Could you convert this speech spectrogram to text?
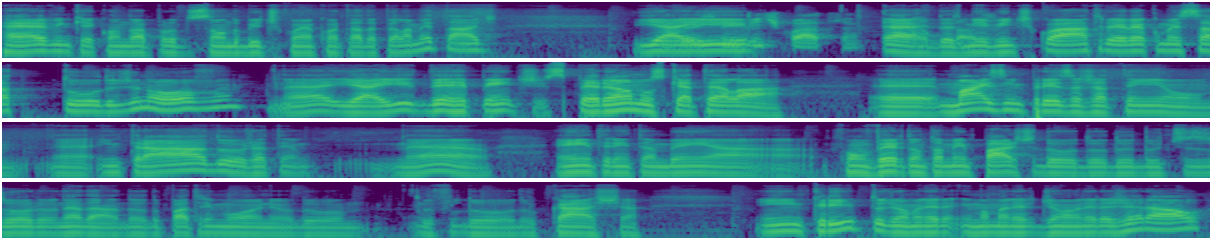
halving, que é quando a produção do Bitcoin é cortada pela metade. E aí, 2024, né? É, é 2024, e aí vai começar tudo de novo, né? E aí, de repente, esperamos que até lá é, mais empresas já tenham é, entrado, já tenham, né? Entrem também, a, convertam também parte do, do, do tesouro, né? Da, do, do, patrimônio do, do, do, caixa em cripto de uma maneira, de uma maneira, de uma maneira geral.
